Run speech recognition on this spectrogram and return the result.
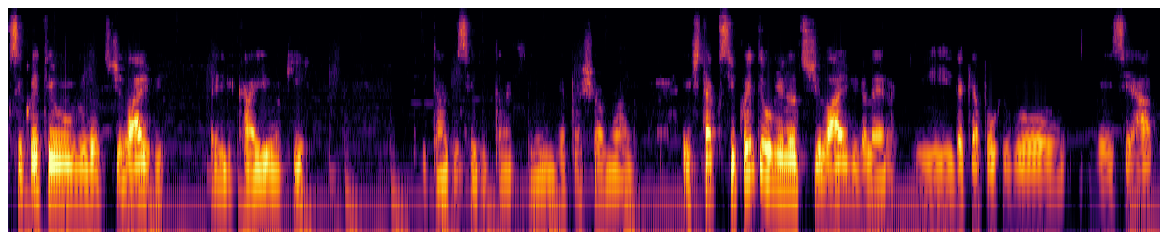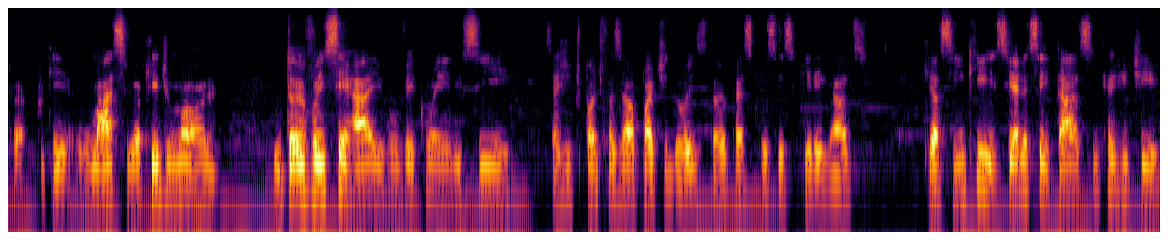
51 minutos de live. Ele caiu aqui. Tentar ver se ele tá aqui ainda pra chamá-lo. A gente tá com 51 minutos de live, galera. E daqui a pouco eu vou, vou encerrar, pra, porque o máximo aqui é de uma hora. Então eu vou encerrar e vou ver com ele se, se a gente pode fazer uma parte 2. Então eu peço que vocês fiquem ligados. Que assim que, se ele aceitar, assim que a gente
